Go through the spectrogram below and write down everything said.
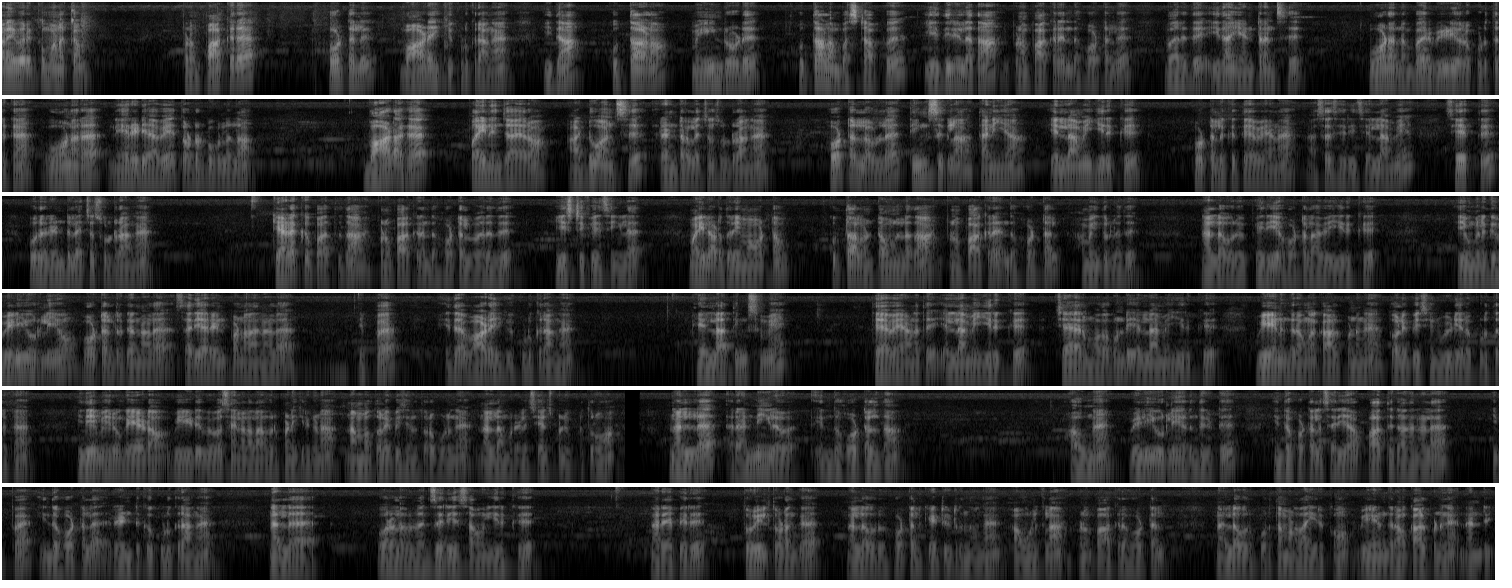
அனைவருக்கும் வணக்கம். இப்போ நம்ம பார்க்குற ஹோட்டலு வாடகைக்கு கொடுக்குறாங்க. இதான் Kuthalam main road Kuthalam bus stop எதிரில் தான் இப்போ நம்ம பார்க்குற இந்த ஹோட்டலு வருது. இதான் என்ட்ரன்ஸு ஓனர் நம்பர் வீடியோவில் கொடுத்துருக்கேன். ஓனரை நேரடியாகவே தொடர்பு கொள்ளலாம். வாடகை பதினஞ்சாயிரம் அட்வான்ஸு ரெண்டரை லட்சம் சொல்கிறாங்க ஹோட்டலில் உள்ள திங்ஸுக்கெலாம் தனியாக எல்லாமே இருக்குது ஹோட்டலுக்கு தேவையான அசசரிஸ் எல்லாமே சேர்த்து ஒரு ரெண்டு லட்சம் சொல்கிறாங்க கிழக்கு பார்த்து தான் இப்போ நம்ம பார்க்குற இந்த ஹோட்டல் வருது ஈஸ்ட் ஃபேஸிங்கில் மயிலாடுதுறை மாவட்டம் குத்தாலம் டவுனில் தான் இப்போ நம்ம பார்க்குற இந்த ஹோட்டல் அமைந்துள்ளது. நல்ல ஒரு பெரிய ஹோட்டலாகவே இருக்குது இவங்களுக்கு வெளியூர்லேயும் ஹோட்டல் இருக்கிறதுனால சரியாக ரெண்ட் பண்ணாதனால இப்போ இதை வாடகைக்கு கொடுக்குறாங்க. எல்லா திங்ஸுமே தேவையானது எல்லாமே இருக்குது சேர் முத கொண்டு எல்லாமே இருக்குது வேணுங்கிறவங்க கால் பண்ணுங்கள் தொலைபேசியின் வீடியோவில் கொடுத்துருக்கேன். இதேமாரி உங்கள் இடம் வீடு விவசாய நிலம்லாம் விற்பனைக்கு இருக்குன்னா நம்ம தொலைபேசியில் தொடர்புடுங்க நல்ல முறையில் சேல்ஸ் பண்ணி கொடுத்துருவோம். நல்ல ரன்னிங்கில் இந்த ஹோட்டல் தான். அவங்க வெளியூர்லேயும் இருந்துக்கிட்டு இந்த ஹோட்டலை சரியாக பார்த்துக்காதனால இப்போ இந்த ஹோட்டலை ரெண்ட்டுக்கு கொடுக்குறாங்க. நல்ல ஓரளவு லக்ஸரியஸாகவும் இருக்குது நிறைய பேர் தொழில் தொடங்க நல்ல ஒரு ஹோட்டல் கேட்டுக்கிட்டு இருந்தாங்க. அவங்களுக்கெல்லாம் இப்போ நம்ம பார்க்குற ஹோட்டல் நல்ல ஒரு பொருத்தமானதாக இருக்கும். வேணுங்கிறவங்க கால் பண்ணுங்கள் நன்றி.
